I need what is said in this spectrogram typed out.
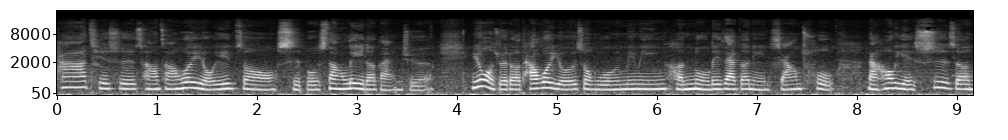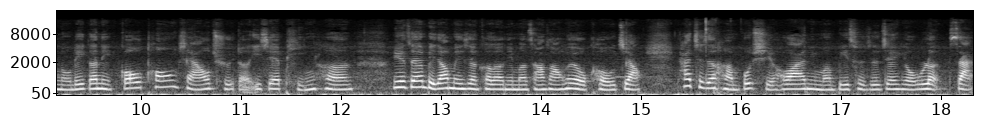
他其实常常会有一种使不上力的感觉，因为我觉得他会有一种我明明很努力在跟你相处，然后也试着努力跟你沟通，想要取得一些平衡。因为这边比较明显，可能你们常常会有口角，他其实很不喜欢你们彼此之间有冷战，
